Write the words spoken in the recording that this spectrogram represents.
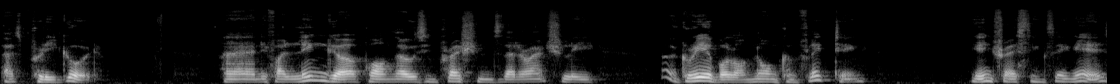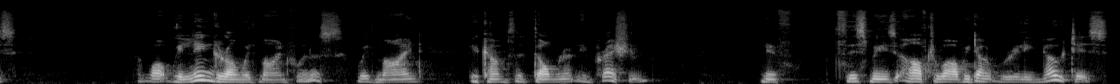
That's pretty good. And if I linger upon those impressions that are actually agreeable or non conflicting, the interesting thing is that what we linger on with mindfulness, with mind, becomes the dominant impression. And if this means after a while we don't really notice,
